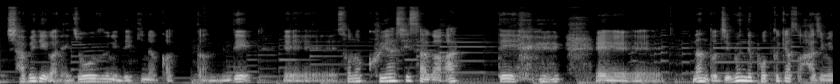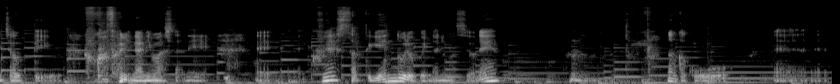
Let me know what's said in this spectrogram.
ー、喋りがね、上手にできなかったんで、えー、その悔しさがあって、えー、なんと自分でポッドキャスト始めちゃうっていう ことになりましたね。えー、悔しさって原動力になりますよね。うん。なんかこう、えー、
